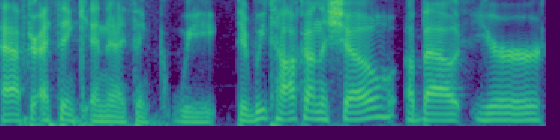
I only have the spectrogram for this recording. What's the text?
after I think, and I think we did. We talk on the show about your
